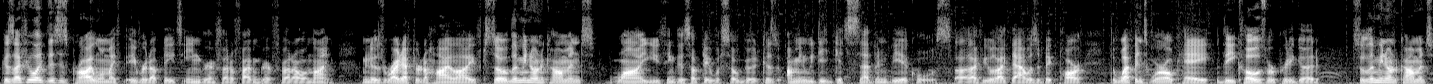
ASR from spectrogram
Because I feel like this is probably one of my favorite updates in Grand Theft Auto 5 and Grand Theft Auto Online. I mean, it was right after the High Life. So let me know in the comments why you think this update was so good. Because, I mean, we did get seven vehicles. Uh, I feel like that was a big part. The weapons were okay. The clothes were pretty good. So let me know in the comments.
